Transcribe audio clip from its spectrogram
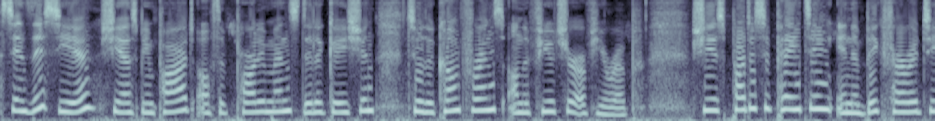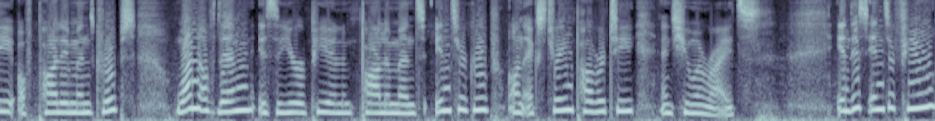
Since this year, she has been part of the Parliament's delegation to the Conference on the Future of Europe. She is participating in a big variety of Parliament groups. One of them is the European Parliament Intergroup on Extreme Poverty and Human Rights. In this interview,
